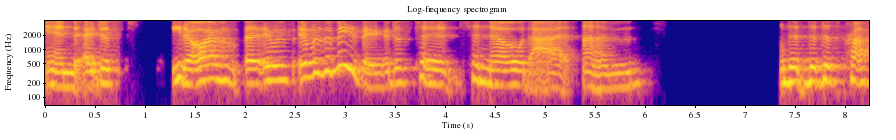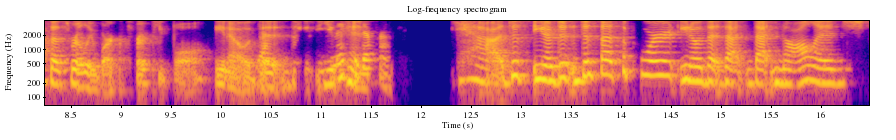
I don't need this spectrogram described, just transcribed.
And i just you know i was it was it was amazing just to to know that um that, that this process really works for people you know yeah. that, that you can yeah just you know just, just that support you know that that that knowledge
